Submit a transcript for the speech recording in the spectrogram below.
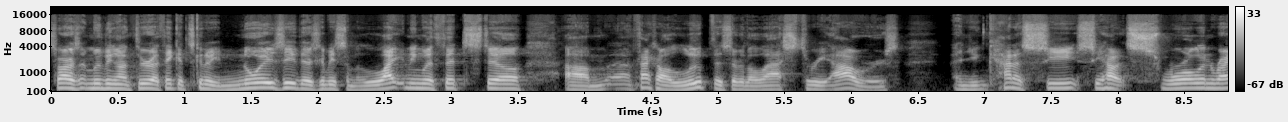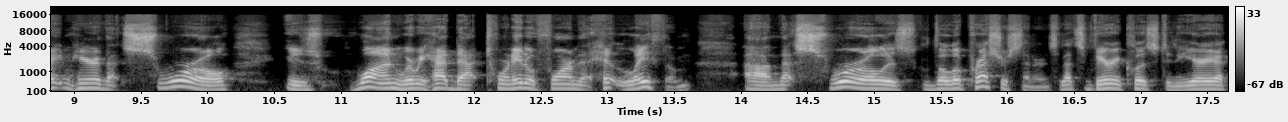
As far as it moving on through, I think it's going to be noisy. There's going to be some lightning with it still. Um, in fact, I'll loop this over the last three hours, and you can kind of see see how it's swirling right in here. That swirl is one where we had that tornado form that hit Latham. Um, that swirl is the low pressure center, and so that's very close to the area.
